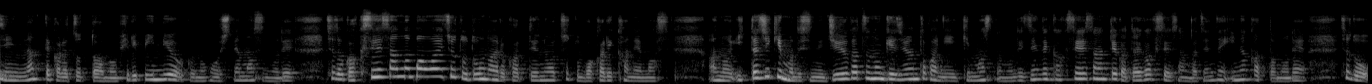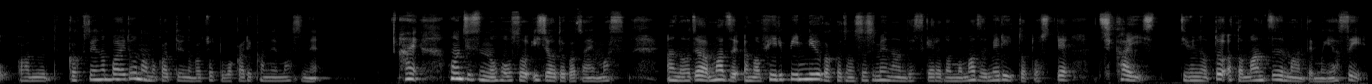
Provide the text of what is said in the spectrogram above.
人になってからちょっとあのフィリピン留学の方してますのでちょっと学生さんの場合ちょっとどうなるかっていうのはちょっと分かりかねます。あの行った時期もですね10月の下旬とかに行きましたので全然学生さんっていうか大学生さんが全然いなかったのでちょっとあの学生の場合どうなのかっていうのがちょっと分かりかねますね。はい、本日の放送以上でございます。あのじゃあまずあのフィリピン留学のおすすめなんですけれども、まずメリットとして近いっていうのと、あとマンツーマンでも安い、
